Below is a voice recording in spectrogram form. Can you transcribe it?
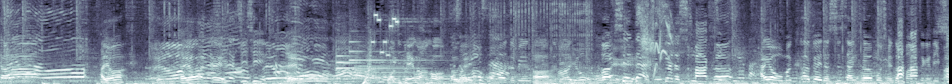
要来揭晓啦！哎呦，哎呦，哎新的机器，哎，往前往后都可以到这边啊。哎呦！呃，现在主队的十八颗，还有我们客队的十三颗，目前都放在这个地方。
